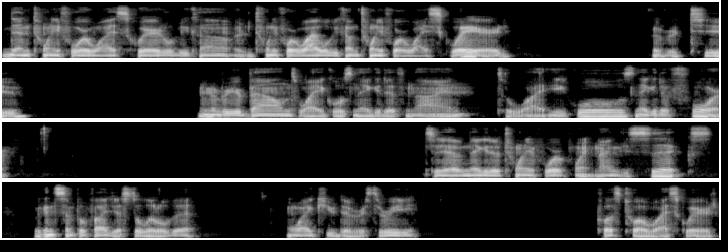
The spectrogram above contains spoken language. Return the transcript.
Then 24y squared will become, 24y will become 24y squared over 2. Remember your bounds, y equals negative 9 to y equals negative 4. So you have negative 24.96. We can simplify just a little bit. y cubed over 3 plus 12y squared.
